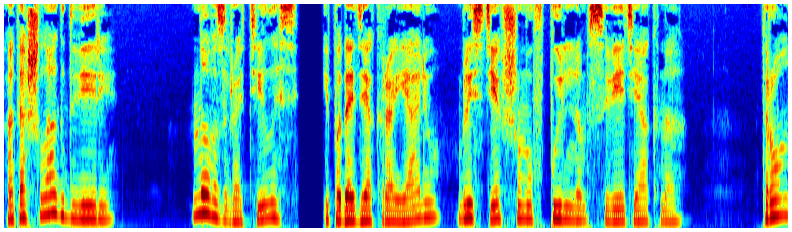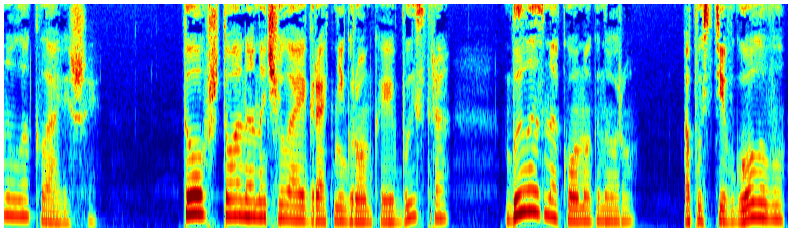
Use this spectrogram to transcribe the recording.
отошла к двери, но возвратилась и, подойдя к роялю, блестевшему в пыльном свете окна, тронула клавиши. То, что она начала играть негромко и быстро, было знакомо Гнору. Опустив голову,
